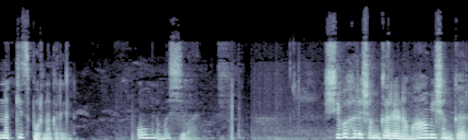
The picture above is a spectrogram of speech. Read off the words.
नक्कीच पूर्ण करेल. ओम नम शिवाय. शिवहर शंकर नमामि शंकर.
